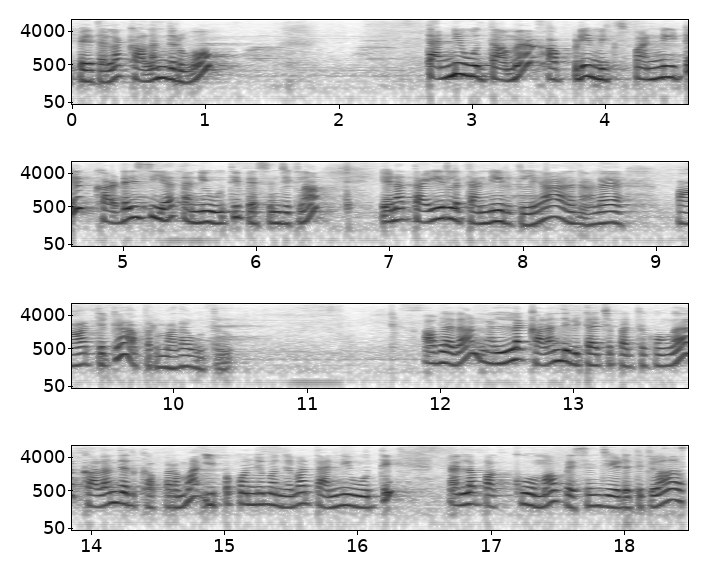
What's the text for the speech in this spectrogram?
இப்போ இதெல்லாம் கலந்துருவோம். தண்ணி ஊற்றாமல் அப்படியே மிக்ஸ் பண்ணிவிட்டு கடைசியாக தண்ணி ஊற்றி பிசைஞ்சிக்கலாம். ஏன்னா தயிரில் தண்ணி இருக்கு இல்லையா? அதனால் பார்த்துட்டு அப்புறமா தான் ஊற்றணும் அவ்வளோதான் நல்லா கலந்து விட்டாச்சு பார்த்துக்கோங்க. கலந்ததுக்கப்புறமா இப்போ கொஞ்சம் கொஞ்சமாக தண்ணி ஊற்றி நல்லா பக்குவமாக பிசைஞ்சு எடுத்துக்கலாம்.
